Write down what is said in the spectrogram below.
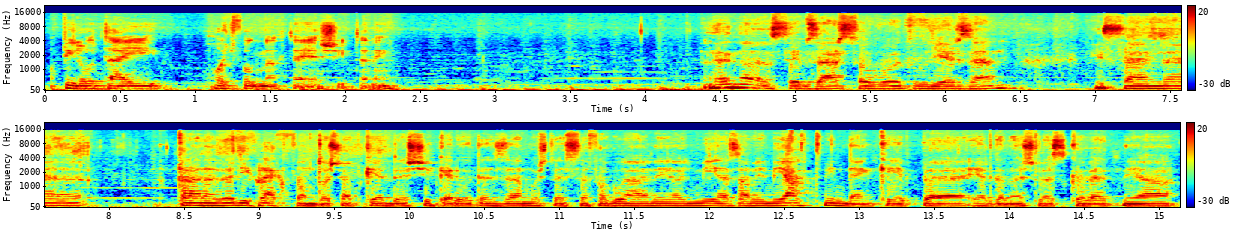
a pilótái hogy fognak teljesíteni. Nagyon szép zárszó volt, úgy érzem, hiszen talán az egyik legfontosabb kérdés sikerült ezzel most összefoglalni, hogy mi az, ami miatt mindenképp érdemes lesz követni a,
